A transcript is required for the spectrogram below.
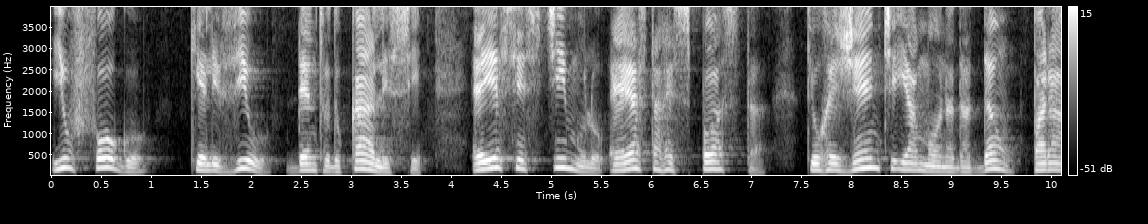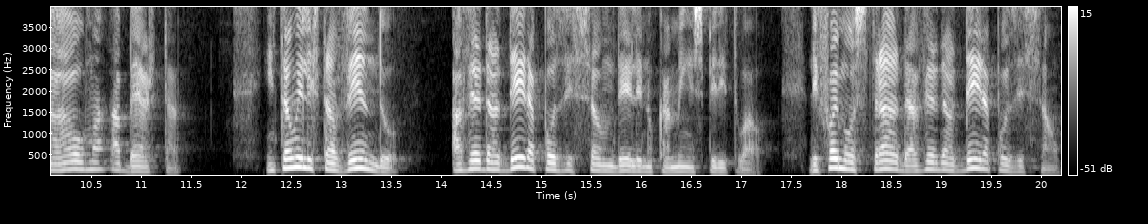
E o fogo que ele viu dentro do cálice é esse estímulo, é esta resposta que o regente e a mônada dão para a alma aberta. Então ele está vendo a verdadeira posição dele no caminho espiritual. Lhe foi mostrada a verdadeira posição.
